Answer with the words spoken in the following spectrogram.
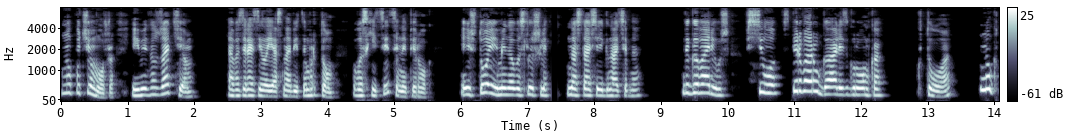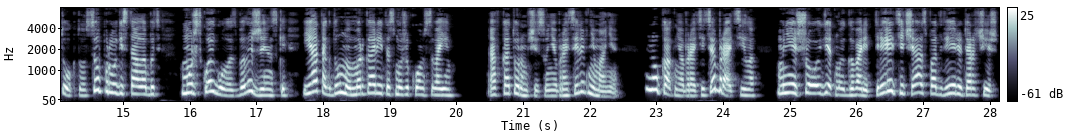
Ну почему же? Именно затем. Возразила я с набитым ртом. Восхитительный пирог. И что именно вы слышали, Настасья Игнатьевна? Да говорю ж, все, сперва ругались громко. Кто? Ну, кто-кто, супруги, стало быть. Мужской голос был и женский. Я так думаю, Маргарита с мужиком своим. А в котором часу не обратили внимания? Ну, как не обратить? Обратила. Мне шо, дед мой говорит, третий час под дверью торчишь.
